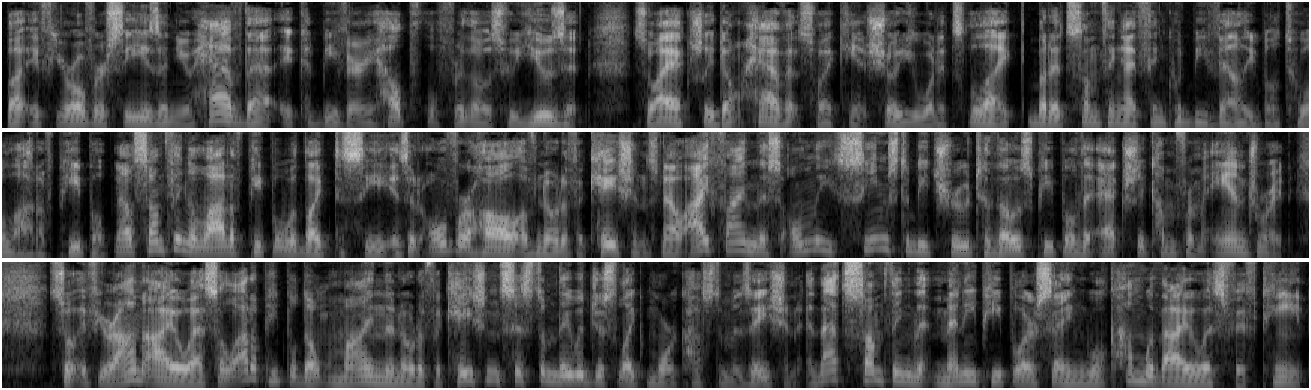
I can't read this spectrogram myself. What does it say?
But if you're overseas and you have that, it could be very helpful for those who use it. So I actually don't have it, so I can't show you what it's like, but it's something I think would be valuable to a lot of people. Now, something a lot of people would like to see is an overhaul of notifications. Now, I find this only seems to be true to those people that actually actually come from Android. So if you're on iOS, a lot of people don't mind the notification system. They would just like more customization. And that's something that many people are saying will come with iOS 15.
